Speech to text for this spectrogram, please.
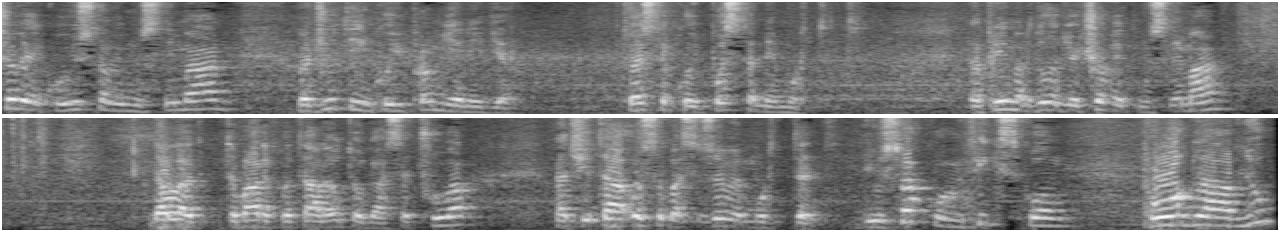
čovjek koji ustavi musliman, međutim koji promijeni vjeru. To jeste koji postane murtad. Naprimjer, dođe čovjek musliman, da Allah tabarik wa ta'ala od toga se čuva, znači ta osoba se zove murtad. I u svakom fikskom poglavlju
